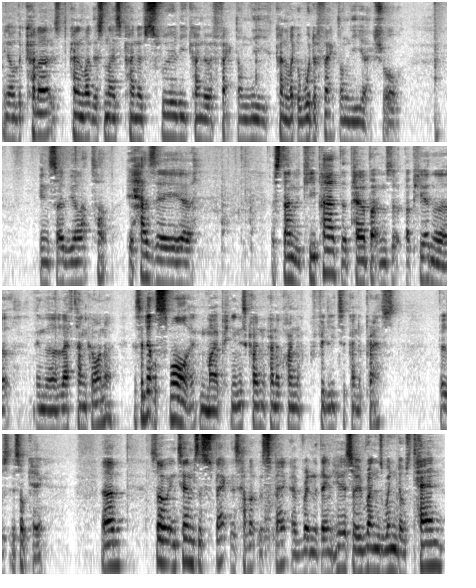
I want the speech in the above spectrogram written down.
you know the color is kind of like this nice kind of swirly kind of effect on the kind of like a wood effect on the actual inside of the laptop it has a uh, a standard keypad the power buttons up here in the in the left hand corner. It's a little small in my opinion. It's kind of kind of kind of fiddly to kind of press but it's, it's okay. Um, so in terms of spec let's have a look at the spec. I've written it down here. So it runs Windows 10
